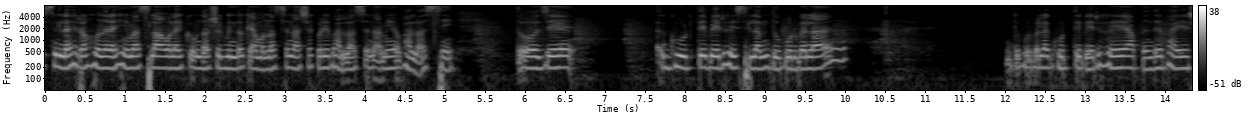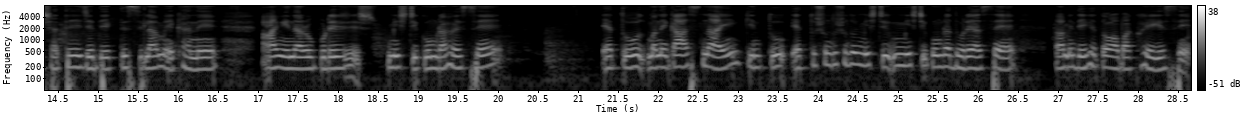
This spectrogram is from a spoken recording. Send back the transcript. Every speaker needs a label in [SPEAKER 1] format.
[SPEAKER 1] বিসমিল্লাহ রহমান রাহিম আসসালামু আলাইকুম দর্শকবৃন্দ, কেমন আছেন? আশা করি ভালো আছেন, আমিও ভালো আছি। তো যে ঘুরতে বের হয়েছিলাম দুপুরবেলা দুপুরবেলা ঘুরতে বের হয়ে আপনাদের ভাইয়ের সাথে যে দেখতেছিলাম, এখানে আঙিনার উপরে মিষ্টি কুমড়া হয়েছে। এত মানে গাছ নাই, কিন্তু এত সুন্দর সুন্দর মিষ্টি মিষ্টি কুমড়া ধরে আছে, আমি দেখে তো অবাক হয়ে গেছি।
